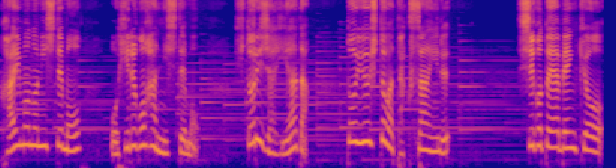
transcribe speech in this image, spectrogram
買い物にしても、お昼ご飯にしても、一人じゃ嫌だという人はたくさんいる。仕事や勉強、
